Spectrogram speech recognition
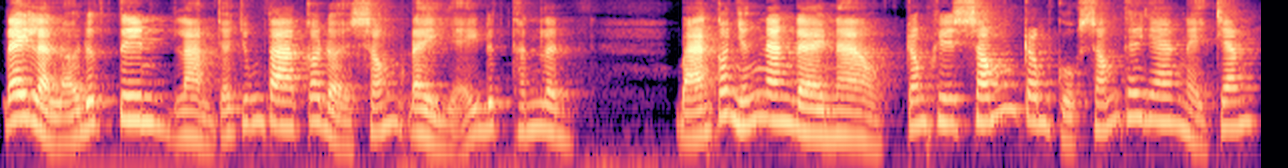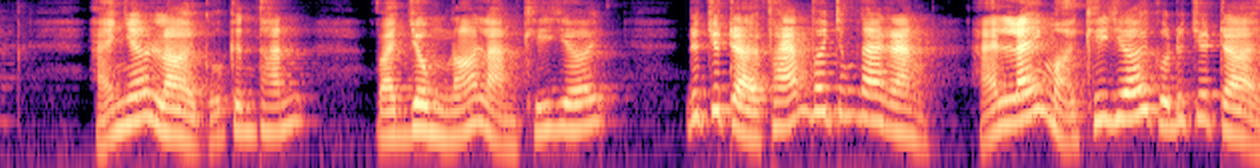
Đây là lợi đức tin làm cho chúng ta có đời sống đầy dẫy Đức Thánh Linh. Bạn có những năng đề nào trong khi sống trong cuộc sống thế gian này chăng? Hãy nhớ lời của Kinh Thánh và dùng nó làm khí giới. Đức Chúa Trời phán với chúng ta rằng, hãy lấy mọi khí giới của Đức Chúa Trời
